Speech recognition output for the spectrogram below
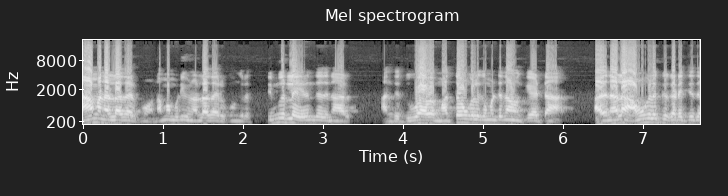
நாம நல்லா தான் இருப்போம் நம்ம முடிவு நல்லா தான் இருக்குங்கிற திமிர்ல இருந்ததுனால் அந்த துவாவை மற்றவங்களுக்கு மட்டும்தான் அவன் கேட்டான். அதனால அவங்களுக்கு கிடைச்சது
